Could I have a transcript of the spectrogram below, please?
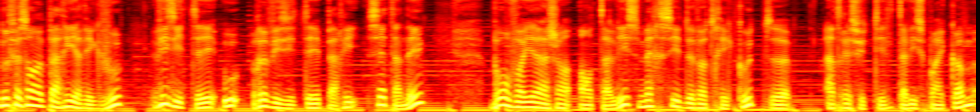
nous faisons un pari avec vous, visiter ou revisiter Paris cette année. Bon voyage en, Thalys, merci de votre écoute. Euh, adresse utile thalys.com.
